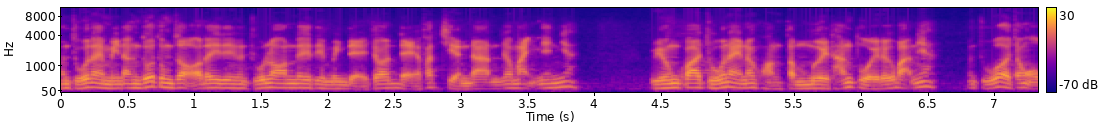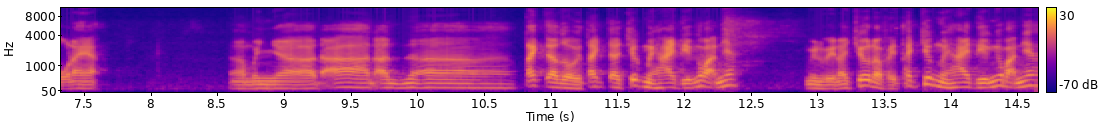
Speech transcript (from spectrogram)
con chú này mình đang rốt trong dọ đây thì con chú non đây thì mình để cho để phát triển đàn cho mạnh lên nhé vì hôm qua chú này nó khoảng tầm 10 tháng tuổi rồi các bạn nhé con chú ở trong ổ này ạ. À, mình à, đã, đã, đã, tách ra rồi tách ra trước 12 tiếng các bạn nhé mình phải nói trước là phải tách trước 12 tiếng các bạn nhé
